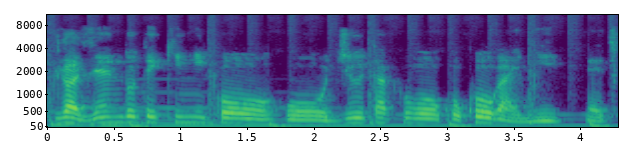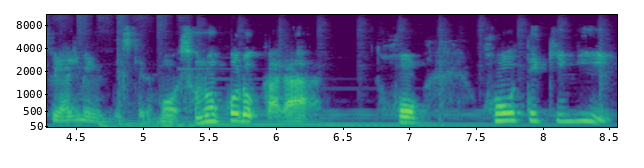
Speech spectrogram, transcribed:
が全土的にこう住宅をこう郊外に、ね、作り始めるんですけども、その頃から法的に、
